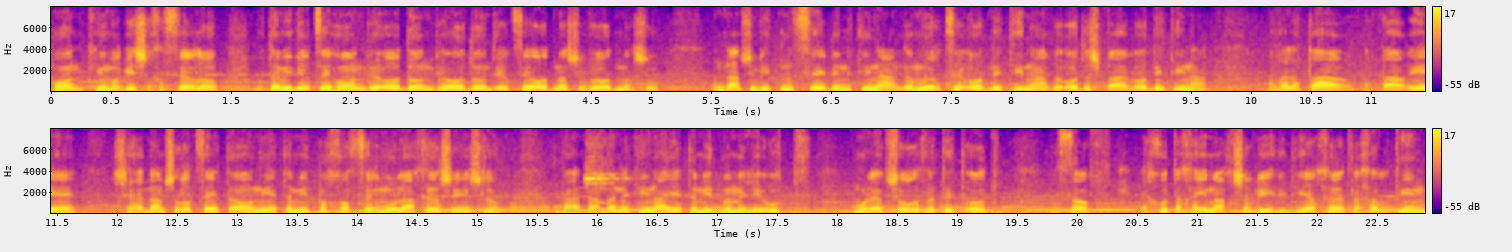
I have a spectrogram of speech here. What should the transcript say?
הון כי הוא מרגיש שחסר לו, הוא תמיד ירצה הון ועוד הון ועוד הון, ירצה עוד משהו ועוד משהו. אדם שמתנשא בנתינה, גם הוא ירצה עוד נתינה ועוד השפעה ועוד נתינה. אבל הפער, הפער יהיה שהאדם שרוצה את ההון יהיה תמיד בחוסר מול האחר שיש לו. והאדם בנתינה יהיה תמיד במלאות מול האפשרות לתת עוד. בסוף, איכות החיים העכשווית היא תהיה אחרת לחלוטין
